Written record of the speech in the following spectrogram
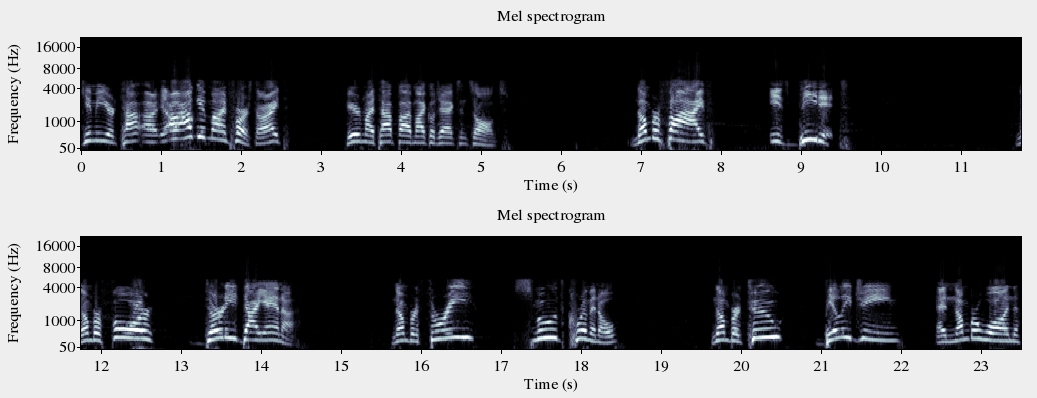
give me your top... Uh, I'll give mine first, all right? Here's my top five Michael Jackson songs. Number five is Beat It. Number four, Dirty Diana. Number three, Smooth Criminal. Number two, Billie Jean. And number one,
